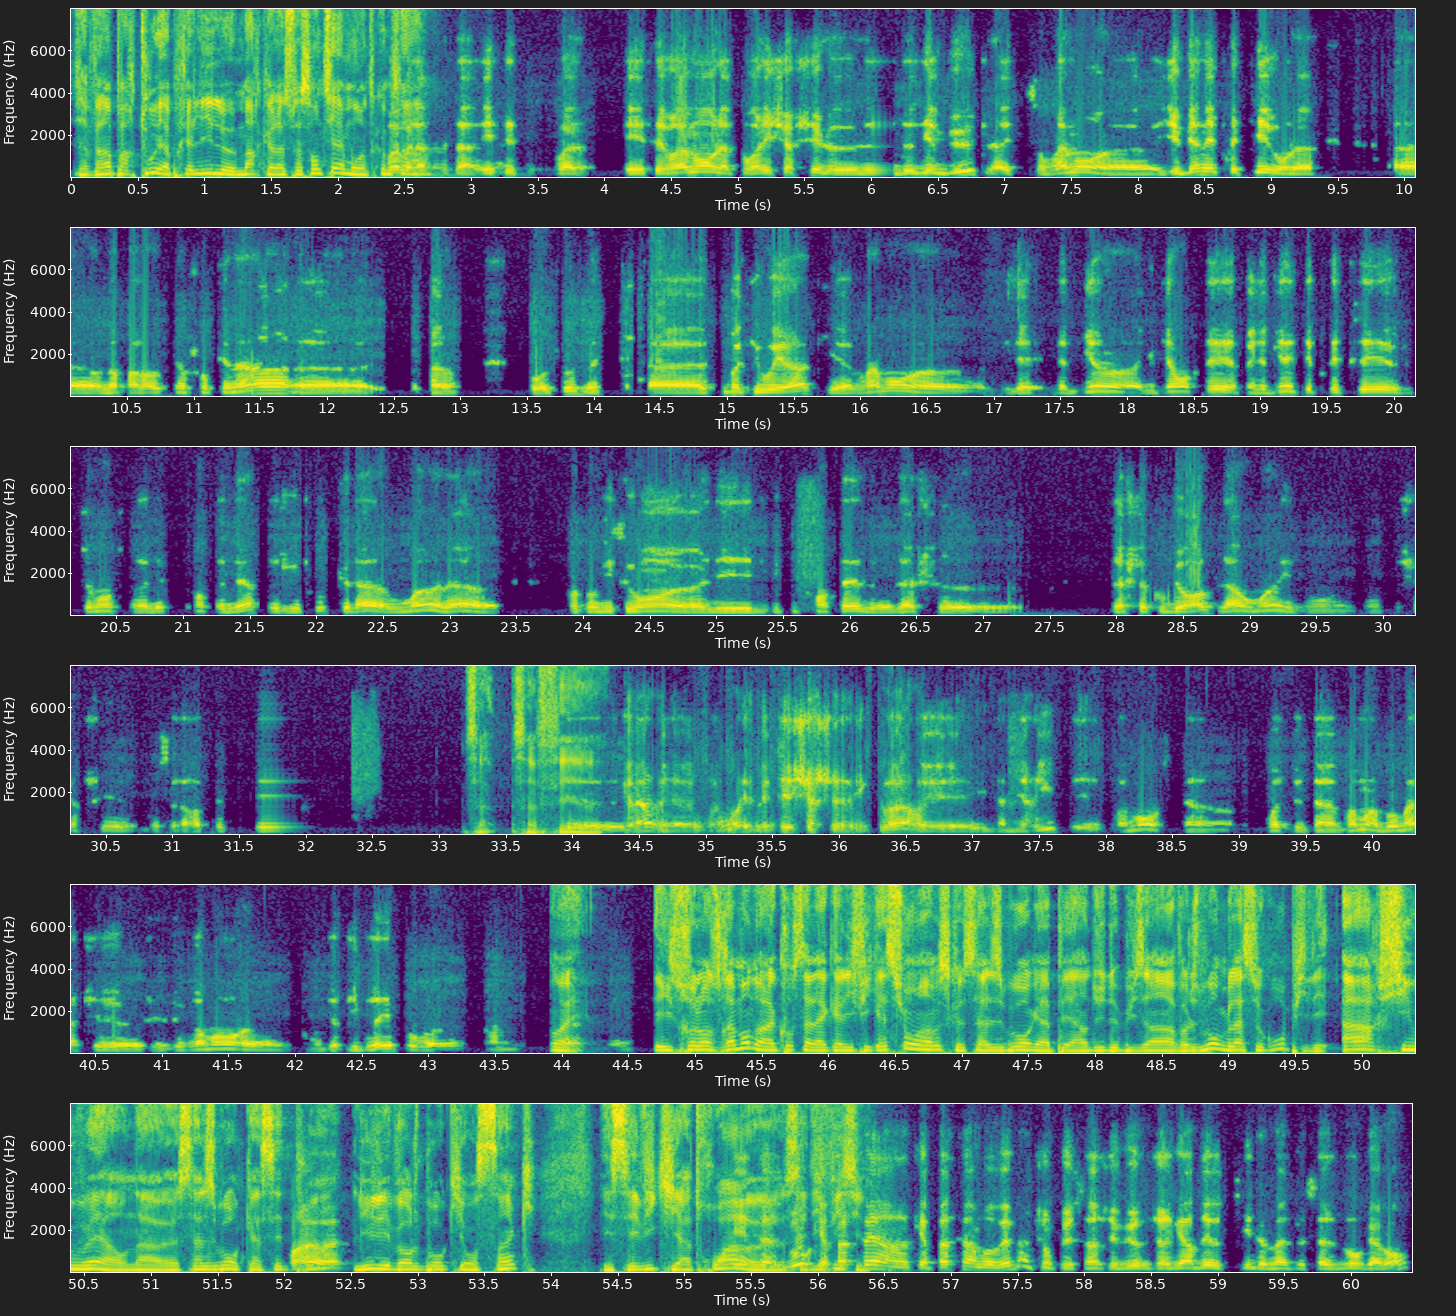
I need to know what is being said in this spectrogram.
Ça fait un partout et après Lille marque à la 60e ou un truc comme ouais, ça. voilà, hein. c'est ça. Et c'est voilà. Et c'est vraiment là pour aller chercher le, le deuxième but. Là, ils sont vraiment. euh, J'ai bien apprécié. On, le, euh, on en parlera aussi en championnat. Euh, enfin, pour autre chose, mais euh, Timothy Weah qui a vraiment, euh, il, a, il a bien, il est bien. Enfin, il a bien été pressé justement sur la défense adverse. Et je trouve que là, au moins, là, euh, quand on dit souvent euh, les, les équipes françaises lâchent. Euh, lâchent la Coupe d'Europe, là au moins ils ont, ils ont été chercher, bon, ça leur a peut-être été Ça, ça fait. euh, euh, mais, euh, vraiment, ils ont été chercher la victoire et ils la méritent. Et vraiment, c'était un, moi, c'était un- vraiment un beau match. Et, euh, j'ai vraiment, euh, comment dire, vibré pour. euh, Ouais. Et il se relance vraiment dans la course à la qualification, hein, parce que Salzbourg a perdu 2 buts à 1 à Wolfsburg. Là, ce groupe, il est archi ouvert. On a Salzbourg qui a 7 Ouais, points, ouais. Lille et Wolfsburg qui ont 5, et Séville qui a 3. et Salzbourg c'est qui a pas pas fait un mauvais match en plus. Hein. J'ai vu, j'ai regardé aussi le match de Salzbourg avant.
